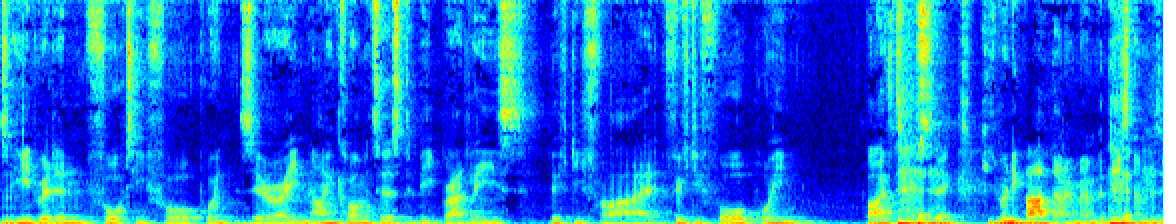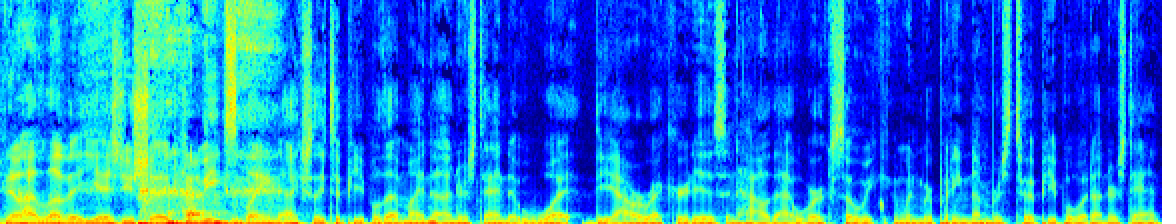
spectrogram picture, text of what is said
So he'd ridden 44.089 kilometres to beat Bradley's 55, 54.526. He's really bad that I remember these numbers. No, I love it. Yes, you should. Can we explain actually to people that might not understand it what the hour record is and how that works, so we can, when we're putting numbers to it, people would understand.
